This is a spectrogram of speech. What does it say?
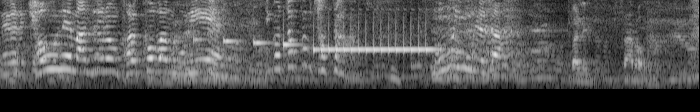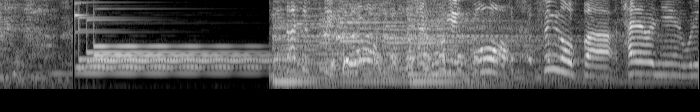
내가 이제 겨우내 만들어 놓은 벌크업한 몸이 이거 조금 쳤자고. 너무 힘들다. 빨리 싸러 싸실 수도 있고 잘 모르겠고 승인 오빠, 자연인 우리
